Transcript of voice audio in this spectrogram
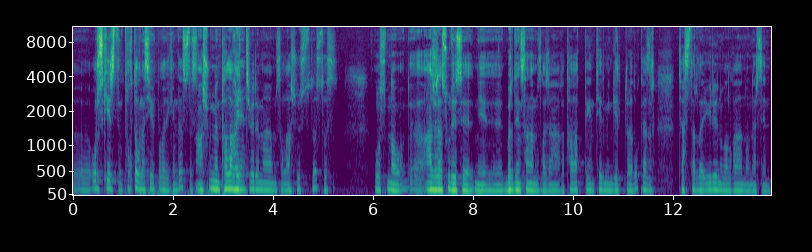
ұрыс керістің тоқтауына себеп болады екен да ұстаз. Ашумен талақ Иә. айтып жібере ма мысалы ашу үсті да ұстаз? Осы мынау ә, ажырасу десе не ә, бірден санамызға жаңағы талақ деген термин келіп тұрады ғой қазір. Жастар да үйреніп алған ол нәрсені.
